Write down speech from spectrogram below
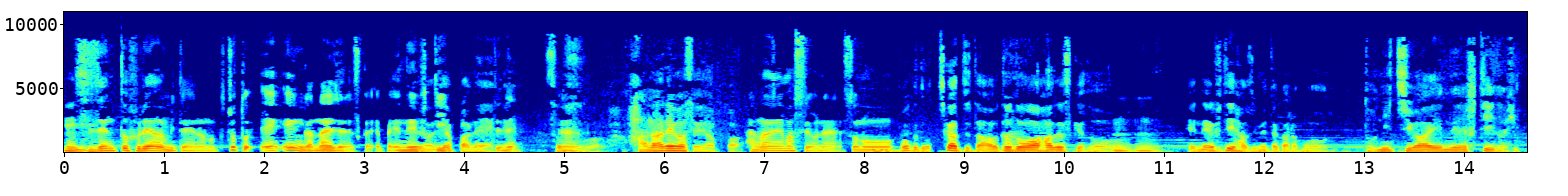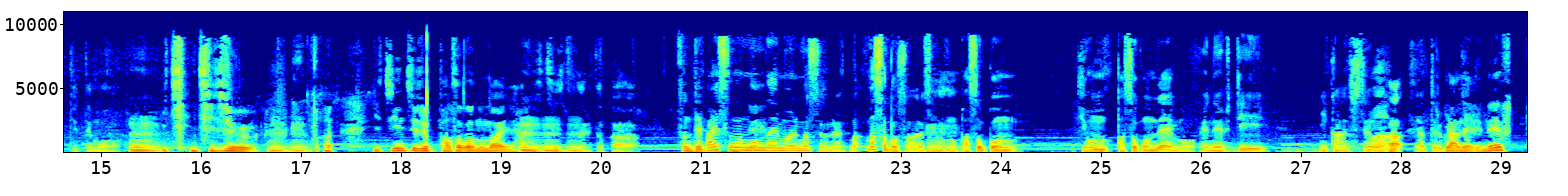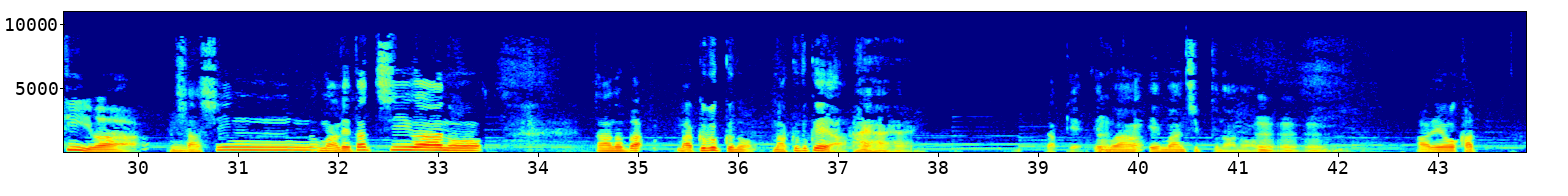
うん。自然と触れ合うみたいなのと、ちょっと縁縁がないじゃないですか。やっぱ NFT やっぱねってね。そうそう。離れますよ、やっぱ。離れますよね。そうんの、僕どっちかっていうとアウトドア派ですけど、うんうん。NFT 始めてからもう土日が NFT の日って言っても、うん。一日中、うんうん。一日中パソコンの前に張り付いてたりとか、そのデバイスの問題もありますよね。ま、まさぽさんあれですか、うんもうパソコン、基本パソコンでもう NFT に関してはやってるいや感じね、NFT は、うん写真の、まあ、レタッチは、あの、あの、バ MacBook の、MacBook Air はいはいはい。だっけ、うん ?M1、M1 チップのあの、うんうんうん。あれを買っ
